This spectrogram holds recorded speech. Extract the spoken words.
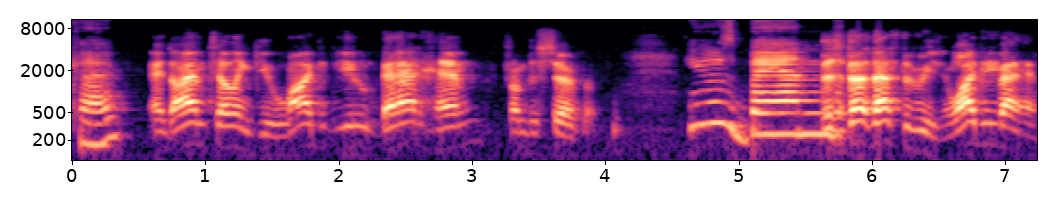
Okay. and I am telling you, why did you ban him from the server? He was banned. This, that, that's the reason. Why did you ban him?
